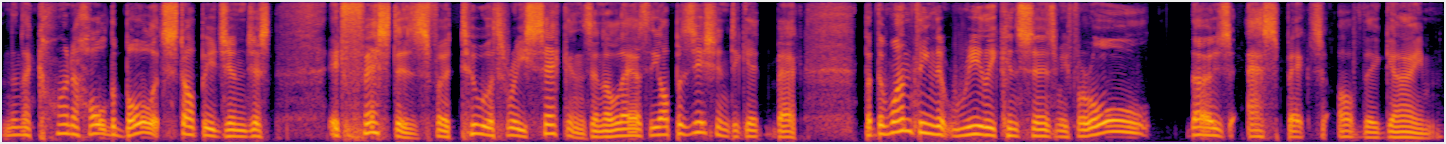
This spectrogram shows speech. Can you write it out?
And then they kind of hold the ball at stoppage and just it festers for two or three seconds and allows the opposition to get back. But the one thing that really concerns me for all those aspects of their game,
